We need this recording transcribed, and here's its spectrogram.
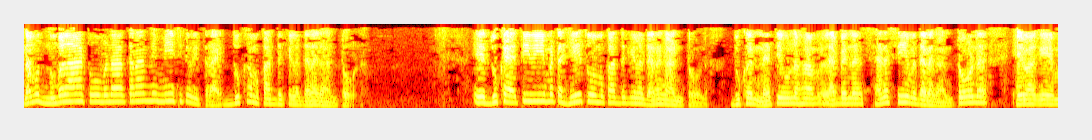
නමුත් නුඹලාට උමනා කරන්නේ මේ ටික විතරයි. දුක මොකද්ද කියලා දැනගන්න ඕන. ඒ දුක ඇතිවීමට හේතුව මොකද්ද කියලා දැනගන්න ඕන. දුක නැති වුනහම ලැබෙන සැනසීම දැනගන්න ඕන. ඒ වගේම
